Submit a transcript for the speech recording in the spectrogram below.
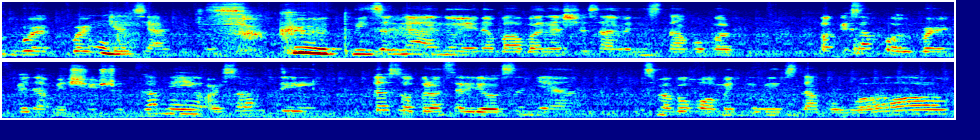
Pag work, work yan si Ate Jo. So good. Minsan nga ano eh, nababa na siya sa amin sa ako pag, pag example, work ka na may shoot kami or something, tapos sobrang seryoso niya, tapos magko-comment kami yung staff ko, wow,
